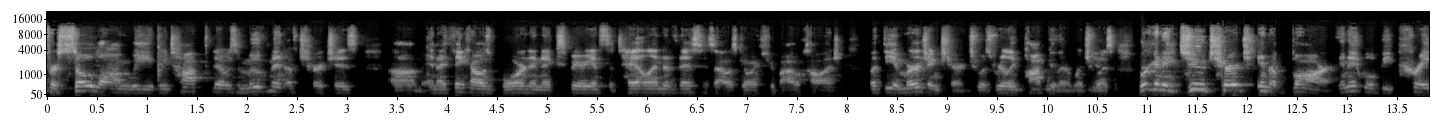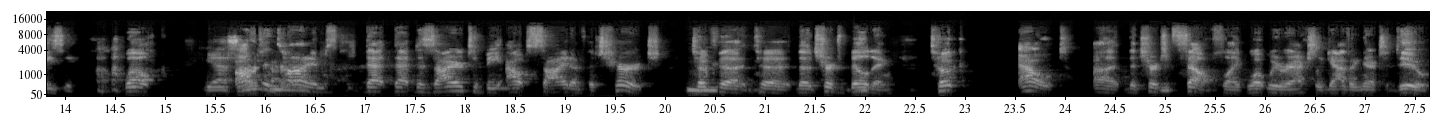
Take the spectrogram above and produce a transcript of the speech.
for so long, we we talked. There was a movement of churches um, and I think I was born and experienced the tail end of this as I was going through Bible college. But the emerging church was really popular, which was we're going to do church in a bar and it will be crazy. Well, yes, oftentimes that. that that desire to be outside of the church mm-hmm. took the to the church building took out uh, the church itself, like what we were actually gathering there to do.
